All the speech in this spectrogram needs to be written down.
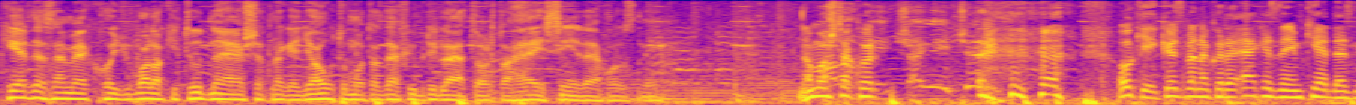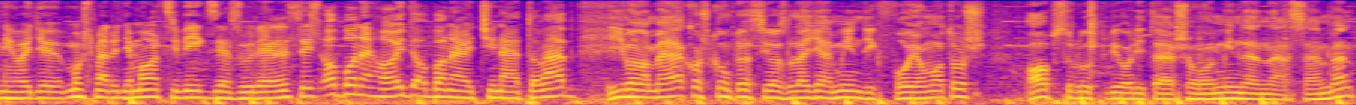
kérdezem meg, hogy valaki tudna esetleg egy automata defibrillátort a helyszínre hozni. Na most akkor... Segítség! Oké, okay, közben akkor elkezdeném kérdezni, hogy most már ugye Marci végzi az újraélesztést, abban ne hagyd, abban ne hagyd, csinál tovább. Így van, a melkas kompresszió az legyen mindig folyamatos, abszolút prioritása van mindennel szemben.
